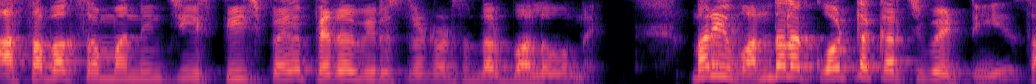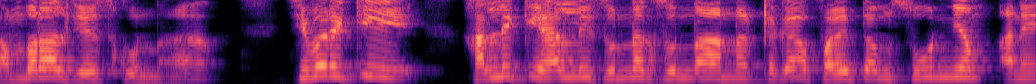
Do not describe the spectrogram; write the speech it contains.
ఆ సభకు సంబంధించి స్పీచ్ పైన పెదవి విరుస్తున్నటువంటి సందర్భాలు ఉన్నాయి. మరి వందల కోట్ల ఖర్చు పెట్టి సంబరాలు చేసుకున్న చివరికి హల్లికి హల్లి సున్నకు సున్నా అన్నట్లుగా ఫలితం శూన్యం అనే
